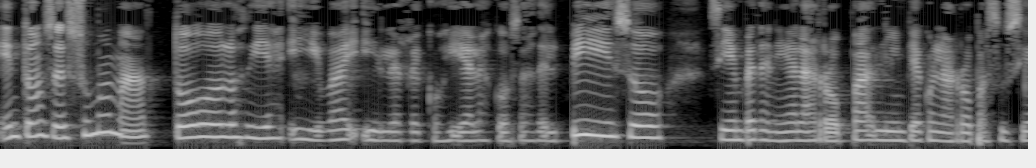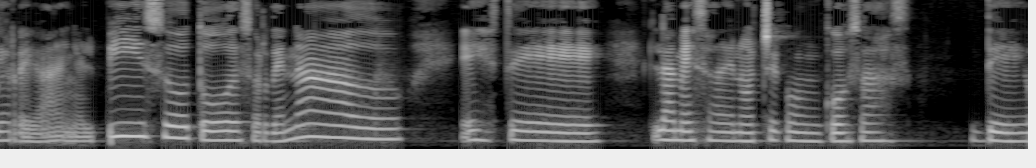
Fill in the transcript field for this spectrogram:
Entonces su mamá todos los días iba y le recogía las cosas del piso, siempre tenía la ropa limpia con la ropa sucia regada en el piso, todo desordenado, este, la mesa de noche con cosas de,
